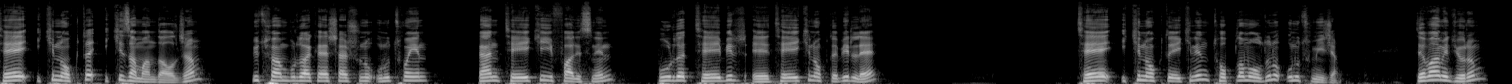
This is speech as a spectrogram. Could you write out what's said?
T2.2 zamanda alacağım. Lütfen burada arkadaşlar şunu unutmayın. Ben T2 ifadesinin burada T1 e, T2.1 ile T2.2'nin toplam olduğunu unutmayacağım. Devam ediyorum.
